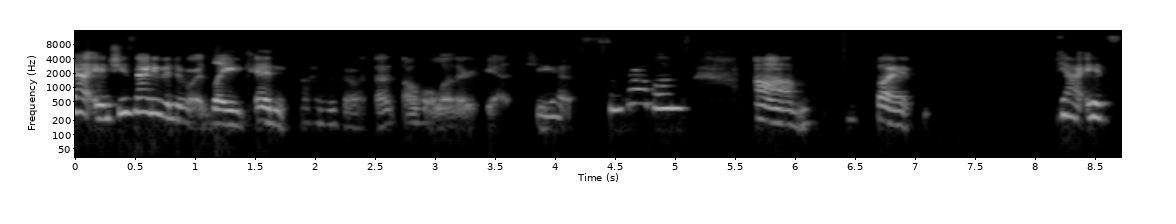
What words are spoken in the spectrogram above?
yeah and she's not even divorced like and oh god that's a whole other yeah she has some problems. Um but yeah it's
